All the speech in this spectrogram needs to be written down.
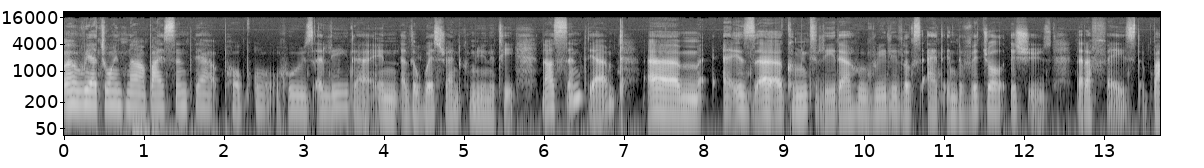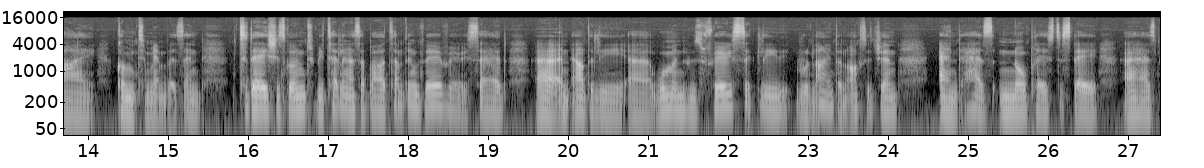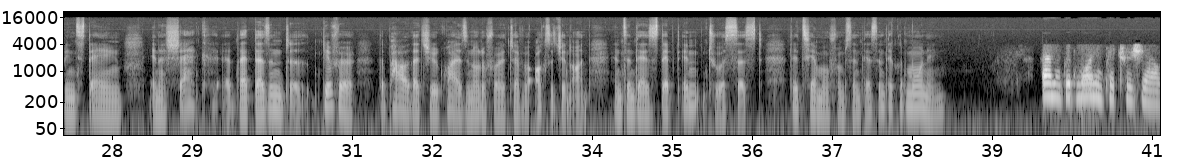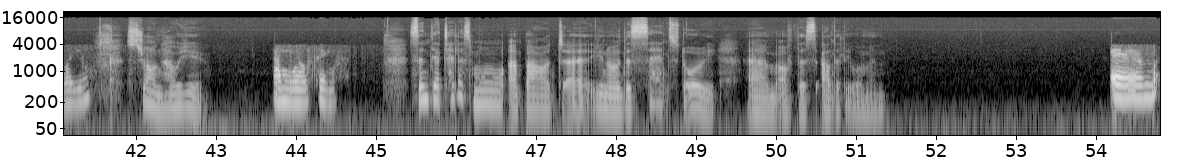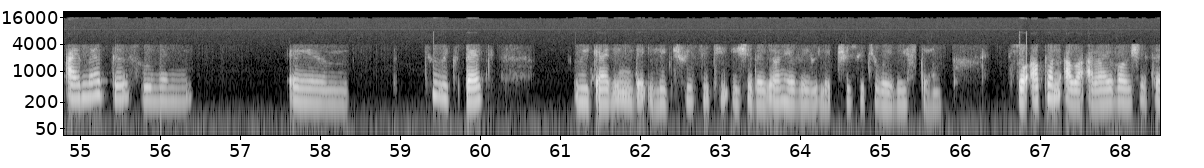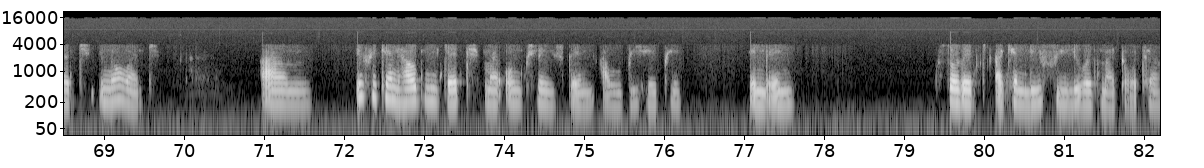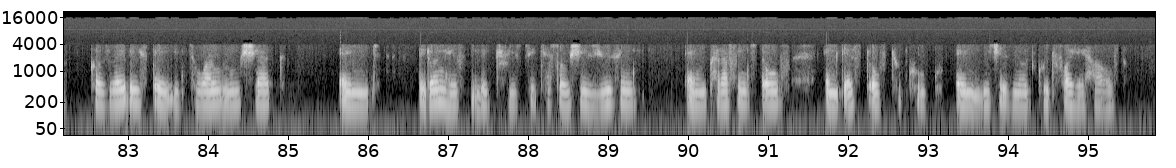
Uh, we are joined now by Cynthia Phoko, who's a leader in the West Rand community. Now, Cynthia um, is a, a community leader who really looks at individual issues that are faced by community members. And today she's going to be telling us about something very, very sad uh, an elderly uh, woman who's very sickly, reliant on oxygen, and has no place to stay, uh, has been staying in a shack that doesn't uh, give her the power that she requires in order for her to have her oxygen on. And Cynthia has stepped in to assist. Let's hear more from Cynthia. Cynthia, good morning. Um, good morning, Patricia. How are you? Strong, how are you? I'm well, thanks. Cynthia, tell us more about, uh, you know, the sad story um, of this elderly woman. Um, I met this woman um, two weeks back regarding the electricity issue. They don't have electricity where they stay. So upon our arrival, she said, "You know what? Um, if you can help me get my own place, then I will be happy, and then so that I can live freely with my daughter." Because where they stay it's one room shack and they don't have electricity so she's using um, paraffin stove and gas stove to cook and which is not good for her health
